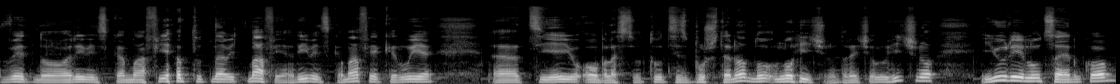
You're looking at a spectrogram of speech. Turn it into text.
Видно, рівенська мафія. Тут навіть мафія. Рівенська мафія керує е, цією областю. Тут із Бурштином, ну, логічно, до речі, логічно. Юрій Луценко,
